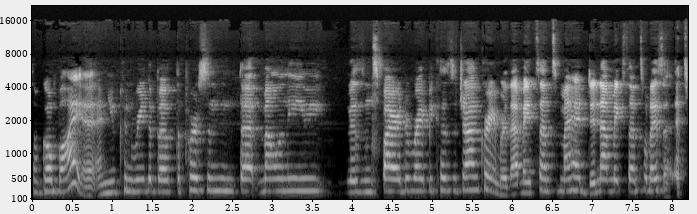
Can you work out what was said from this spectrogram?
So go buy it, and you can read about the person that Melanie is inspired to write because of John Kramer. That made sense in my head. Did not make sense when I said it.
